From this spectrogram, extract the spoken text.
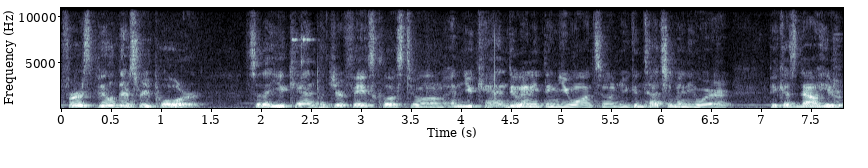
first build this rapport so that you can put your face close to him and you can do anything you want to him. You can touch him anywhere because now he.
